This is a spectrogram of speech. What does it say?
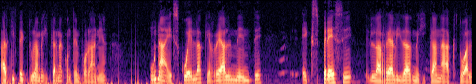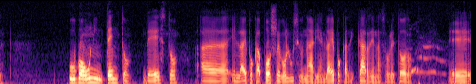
arquitectura mexicana contemporánea, una escuela que realmente exprese la realidad mexicana actual. Hubo un intento de esto ah, en la época postrevolucionaria, en la época de Cárdenas sobre todo. Eh,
